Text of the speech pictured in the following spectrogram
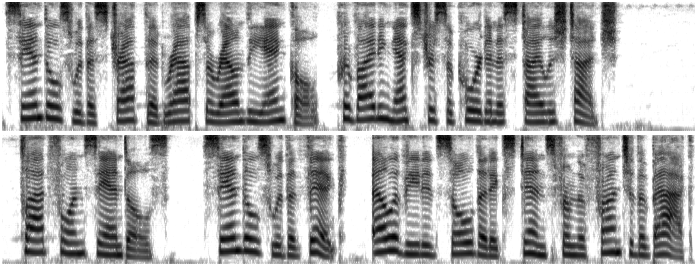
Sandals with a strap that wraps around the ankle, providing extra support and a stylish touch. Platform sandals. Sandals with a thick, elevated sole that extends from the front to the back,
